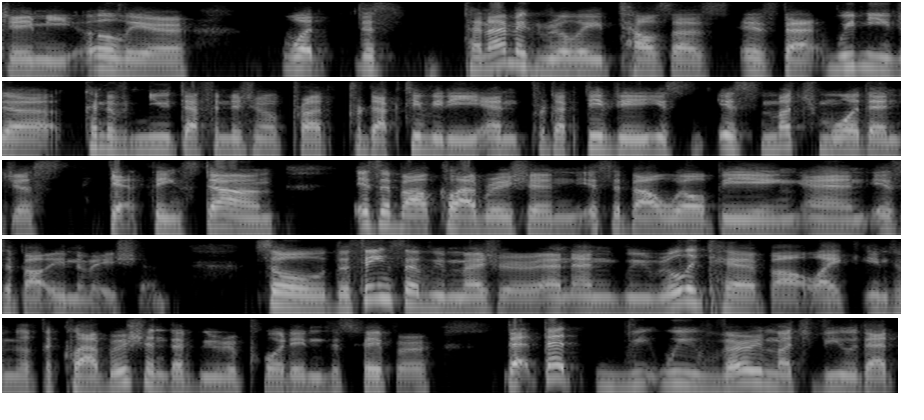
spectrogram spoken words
Jaime earlier, what this pandemic really tells us is that we need a kind of new definition of productivity and productivity is, is much more than just get things done. It's about collaboration it's about well-being and it's about innovation. So the things that we measure and, and we really care about like in terms of the collaboration that we reported in this paper that that we, we very much view that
